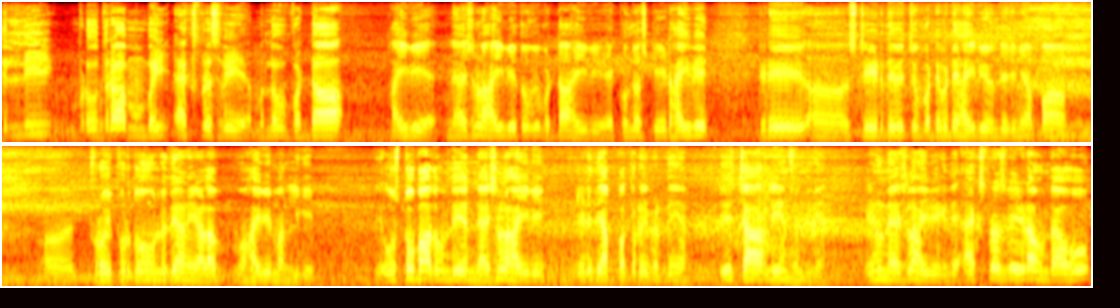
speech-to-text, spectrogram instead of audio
ਦਿੱਲੀ, ਵਡੋਦਰਾ, ਮੁੰਬਈ ਐਕਸਪ੍ਰੈਸਵੇ ਹੈ। ਮਤਲਬ ਵੱਡਾ ਹਾਈਵੇ ਹੈ। ਨੈਸ਼ਨਲ ਹਾਈਵੇ ਤੋਂ ਵੀ ਵੱਡਾ ਹਾਈਵੇ ਹੈ। ਇੱਕ ਹੁੰਦਾ ਸਟੇਟ ਹਾਈਵੇ ਜਿਹੜੇ ਸਟੇਟ ਦੇ ਵਿੱਚ ਵੱਡੇ ਵੱਡੇ ਹਾਈਵੇ ਹੁੰਦੇ ਜਿਵੇਂ ਆਪਾਂ ਫਿਰੋਜ਼ਪੁਰ ਤੋਂ ਲੁਧਿਆਣੇ ਵਾਲਾ ਹਾਈਵੇ ਮੰਨ ਲਈਏ। ਤੇ ਉਸ ਤੋਂ ਬਾਅਦ ਹੁੰਦੇ ਆ ਨੈਸ਼ਨਲ ਹਾਈਵੇ ਜਿਹੜੇ ਤੇ ਆਪਾਂ ਤੁਰੇ ਫਿਰਦੇ ਆ। ਇਹ ਚਾਰ ਲੇਨਸ ਹੁੰਦੀਆਂ। ਇਹਨੂੰ ਨੈਸ਼ਨਲ ਹਾਈਵੇ ਕਹਿੰਦੇ ਐਕਸਪ੍ਰੈਸਵੇ ਜਿਹੜਾ ਹੁੰਦਾ, ਉਹ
